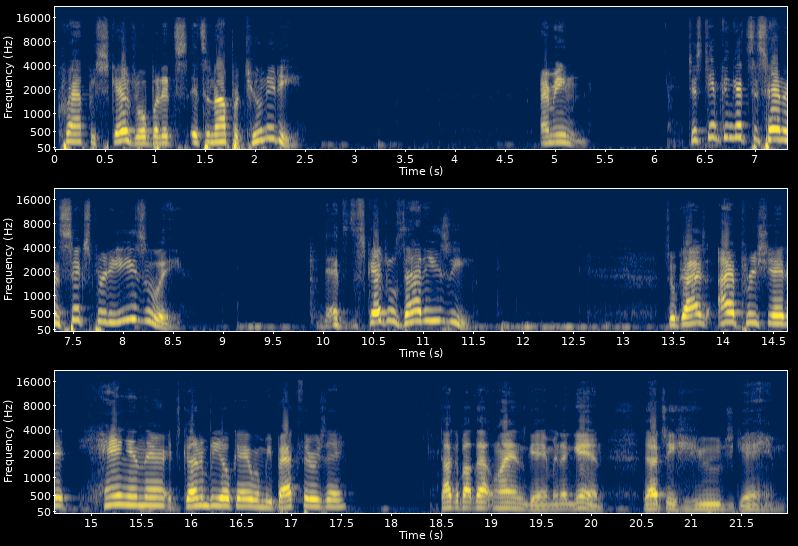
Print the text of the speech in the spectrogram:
crappy schedule, but it's it's an opportunity. I mean, this team can get to ten and six pretty easily. It's, the schedule's that easy. So, guys, I appreciate it. Hang in there. It's to be okay. We'll be back Thursday. Talk about that Lions game. And again, that's a huge game.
